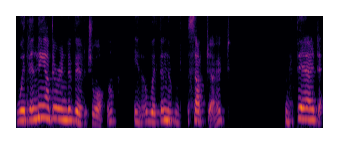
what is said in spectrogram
within the other individual, you know, within the subject that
